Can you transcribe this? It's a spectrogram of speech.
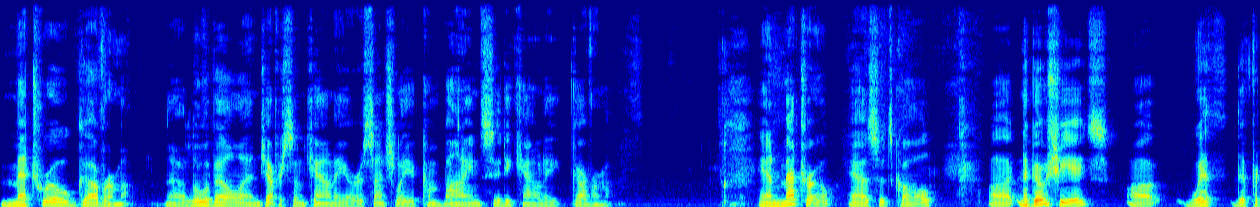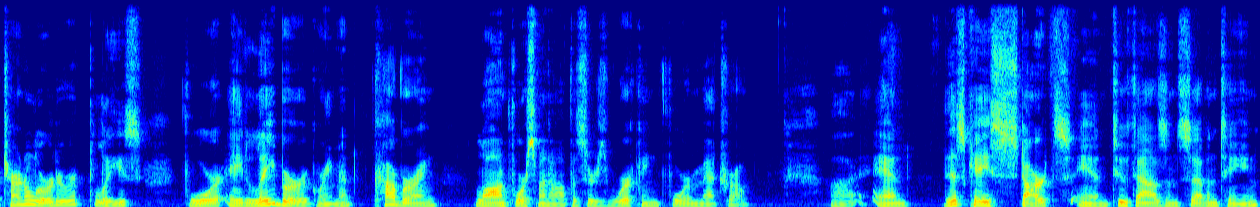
Metro government. Uh, Louisville and Jefferson County are essentially a combined city county government. And Metro, as it's called, uh, negotiates uh, with the Fraternal Order of Police for a labor agreement covering law enforcement officers working for Metro. Uh, and this case starts in 2017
